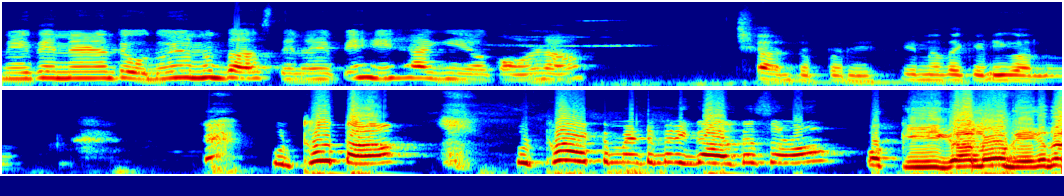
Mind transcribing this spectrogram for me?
ਨਹੀਂ ਤੇ ਇਹਨਾਂ ਨੇ ਤੇ ਉਦੋਂ ਹੀ ਉਹਨੂੰ ਦੱਸ ਦੇਣਾ ਸੀ ਵੀ ਅਸੀਂ ਹੈਗੀਆਂ ਕੌਣ ਆ। ਛੱਡ ਪਰੇ ਇਹਨਾਂ ਦਾ ਕਿਹੜੀ ਗੱਲ ਵਾ? ਉੱਠੋ ਤਾਂ ਉੱਠੋ ਇੱਕ ਮਿੰਟ ਮੇਰੀ ਗੱਲ ਤੇ ਸੁਣੋ। ਉਹ ਕੀ ਗੱਲ ਹੋ ਗਈ ਕਿਤੇ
